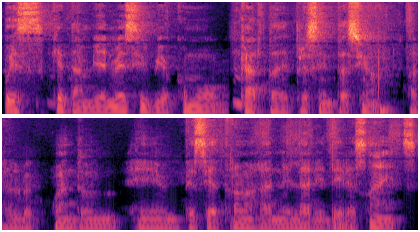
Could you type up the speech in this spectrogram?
pues que también me sirvió como carta de presentación para cuando eh, empecé a trabajar en el área de data science.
